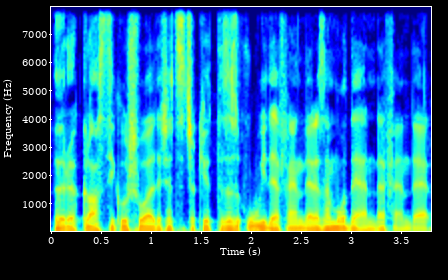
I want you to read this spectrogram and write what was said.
örök klasszikus volt, és egyszer csak jött ez az új Defender, ez a modern Defender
